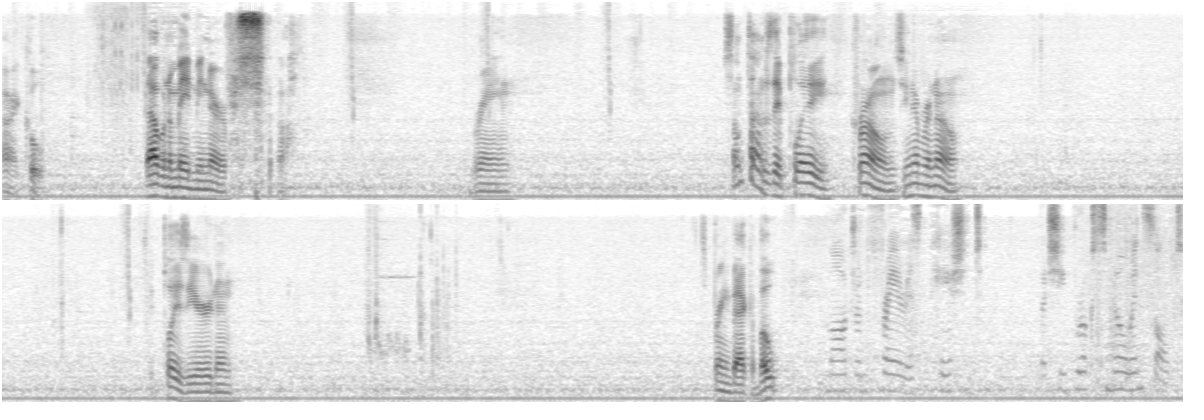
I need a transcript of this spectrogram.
All right, cool. That would have made me nervous. oh. Rain. Sometimes they play Crones, you never know. He plays Eredin. Bring back a boat. Is patient, but she brooks no insult.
